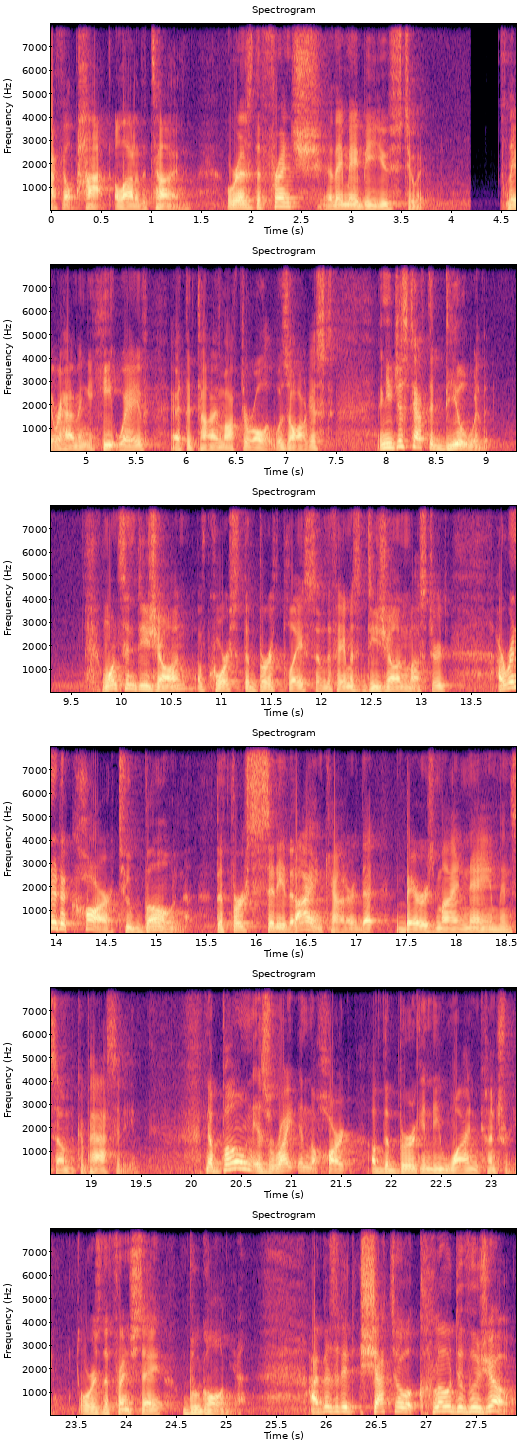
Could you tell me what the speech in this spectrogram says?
I felt hot a lot of the time, whereas the French, they may be used to it. They were having a heat wave at the time, after all, it was August, and you just have to deal with it. Once in Dijon, of course, the birthplace of the famous Dijon mustard, I rented a car to Beaune, the first city that I encountered that bears my name in some capacity. Now, Beaune is right in the heart of the Burgundy wine country, or as the French say, Bourgogne. I visited Chateau Clos de Vougeot,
